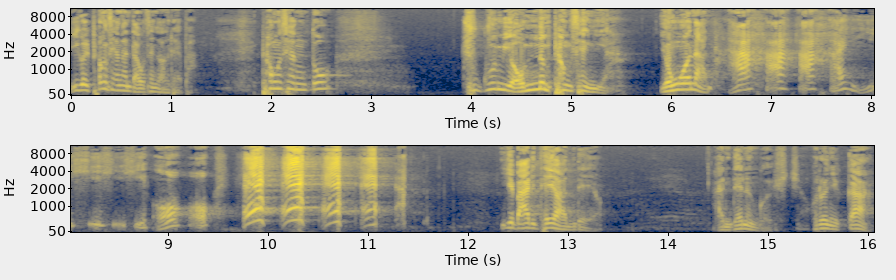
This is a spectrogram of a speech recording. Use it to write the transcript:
이걸 평생 한다고 생각을 해봐. 평생도 죽음이 없는 평생이야. 영원한 하하하하 히히히 호호 헤헤헤 이게 말이 돼요, 안 돼요? 안 되는 것이죠. 그러니까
